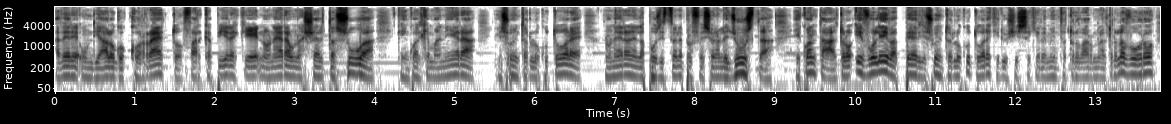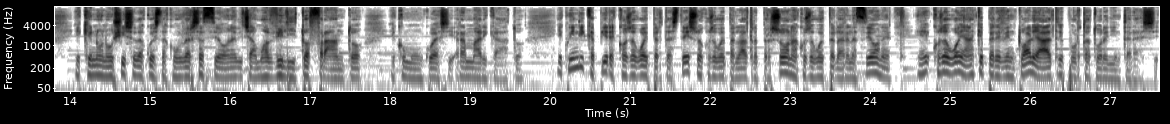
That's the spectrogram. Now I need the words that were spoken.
avere un dialogo corretto, far capire che non era una scelta sua, che in qualche maniera il suo interlocutore non era nella posizione professionale giusta e quant'altro e voleva per il suo interlocutore che riuscisse chiaramente a trovare un altro lavoro e che non uscisse da questa conversazione diciamo avvilito, affranto e comunque sì, rammaricato e quindi capire cosa vuoi per te stesso, cosa vuoi per l'altra persona, cosa vuoi per la relazione e cosa vuoi anche per eventuali altri portatori di interessi.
